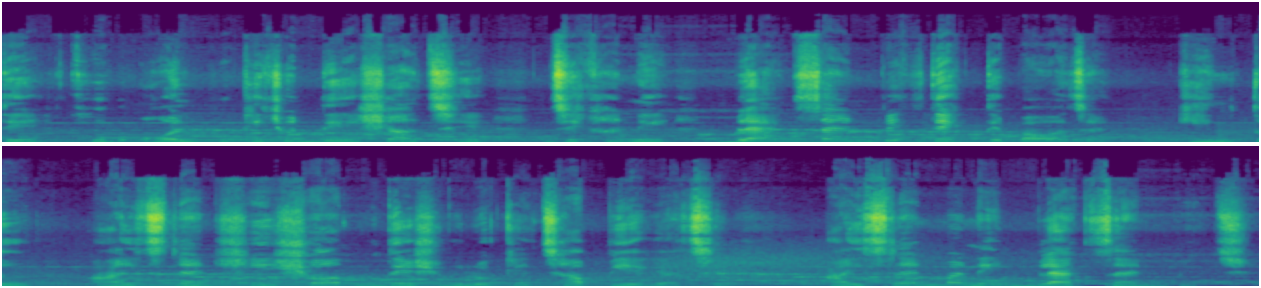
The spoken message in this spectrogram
পৃথিবীতে খুব অল্প কিছু দেশ আছে যেখানে ব্ল্যাক স্যান্ডউইচ দেখতে পাওয়া যায়। কিন্তু আইসল্যান্ড সেই সব দেশগুলোকে ছাপিয়ে গেছে। আইসল্যান্ড মানে ব্ল্যাক স্যান্ডউইচ।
